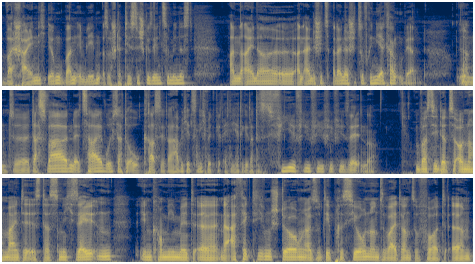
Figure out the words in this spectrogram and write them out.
wahrscheinlich irgendwann im Leben, also statistisch gesehen zumindest, an einer, äh, an, eine Schiz an einer Schizophrenie erkranken werden. Ja. Und äh, das war eine Zahl, wo ich dachte, oh krass, da habe ich jetzt nicht mitgerechnet. Ich hätte gedacht, das ist viel, viel, viel, viel, viel seltener. Und was sie dazu auch noch meinte, ist, dass nicht selten in Kombi mit äh, einer affektiven Störung, also Depressionen und so weiter und so fort, ähm,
